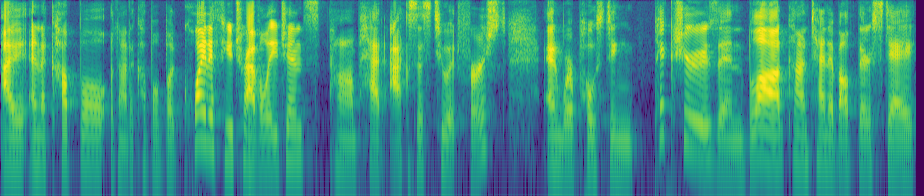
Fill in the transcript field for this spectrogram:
I and a couple, not a couple, but quite a few travel agents um, had access to it first, and were posting pictures and blog content about their stay,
